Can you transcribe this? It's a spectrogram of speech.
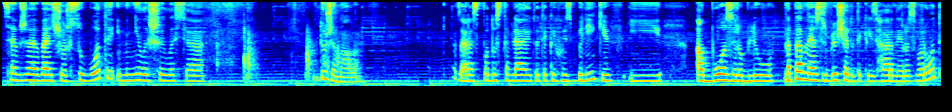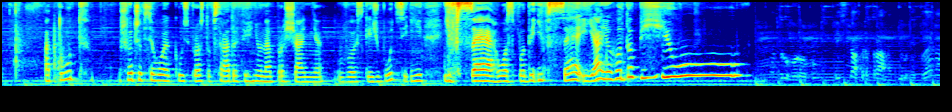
Це вже вечір суботи, і мені лишилося дуже мало. Зараз подоставляю тут якихось бліків і або зроблю. Напевно, я зроблю ще тут якийсь гарний розворот, а тут швидше всього якусь просто всрату фігню на прощання в скетчбуці, і, і все, господи, і все, і я його доб'ю. другого року війська Бертрана Бюргеклена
